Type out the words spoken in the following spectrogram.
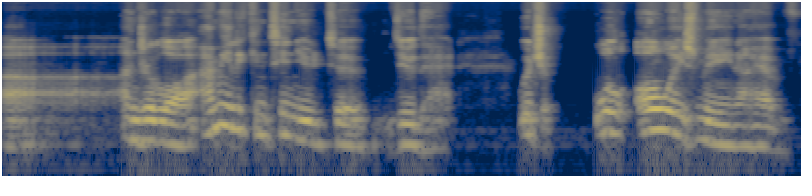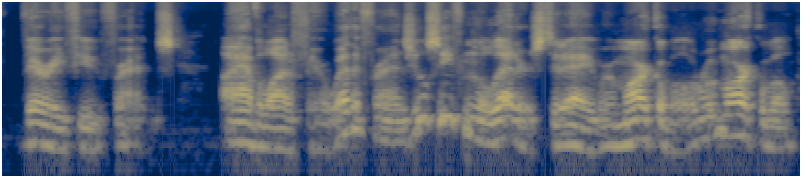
uh, under law. I'm going to continue to do that, which will always mean I have very few friends. I have a lot of fair weather friends. You'll see from the letters today, remarkable, remarkable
